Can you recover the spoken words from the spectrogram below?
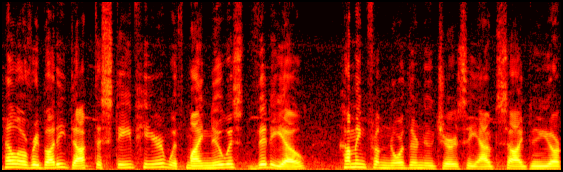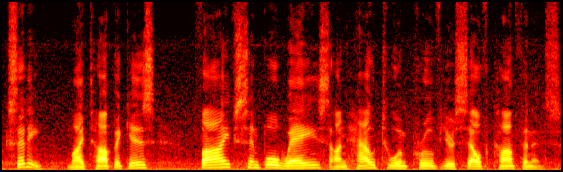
Hello everybody, Dr. Steve here with my newest video coming from northern New Jersey outside New York City. My topic is five simple ways on how to improve your self-confidence.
